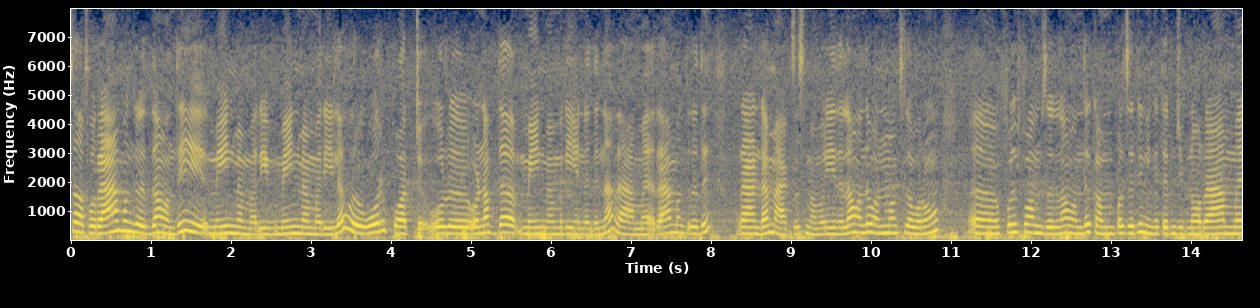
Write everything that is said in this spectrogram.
ஸோ அப்போது ரேமுங்கிறது தான் வந்து மெயின் மெமரி மெயின் மெமரியில் ஒரு ஒரு பார்ட்டு ஒரு one of the main memory என்னதுன்னா ரேமு ரேமுங்கிறது ரேண்டம் ஆக்சஸ் மெமரி இதெல்லாம் வந்து ஒன் மார்க்ஸில் வரும். ஃபுல் ஃபார்ம்ஸ் எல்லாம் வந்து கம்பல்சரி நீங்கள் தெரிஞ்சுக்கணும். ரேமு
